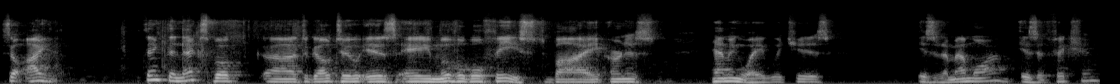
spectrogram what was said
So I think the next book uh, to go to is A Movable Feast by Ernest Hemingway, which is is it a memoir? Is it fiction?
